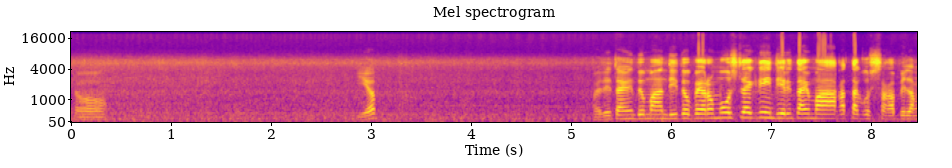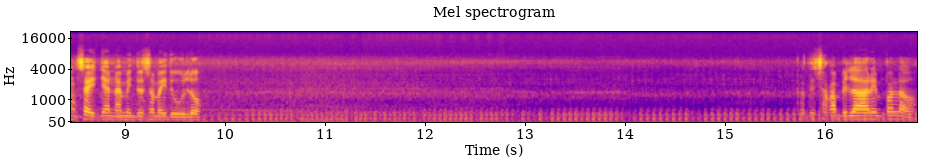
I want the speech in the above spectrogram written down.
So Yup. Pwede tayong dumaan dito pero most likely hindi rin tayo makakatagos sa kabilang side niyan namin doon sa may dulo. Pati sa kabila rin pala oh.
